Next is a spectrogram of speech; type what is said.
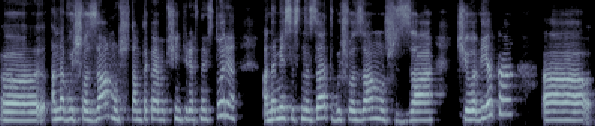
она вышла замуж, там такая вообще интересная история, она месяц назад вышла замуж за человека, а,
